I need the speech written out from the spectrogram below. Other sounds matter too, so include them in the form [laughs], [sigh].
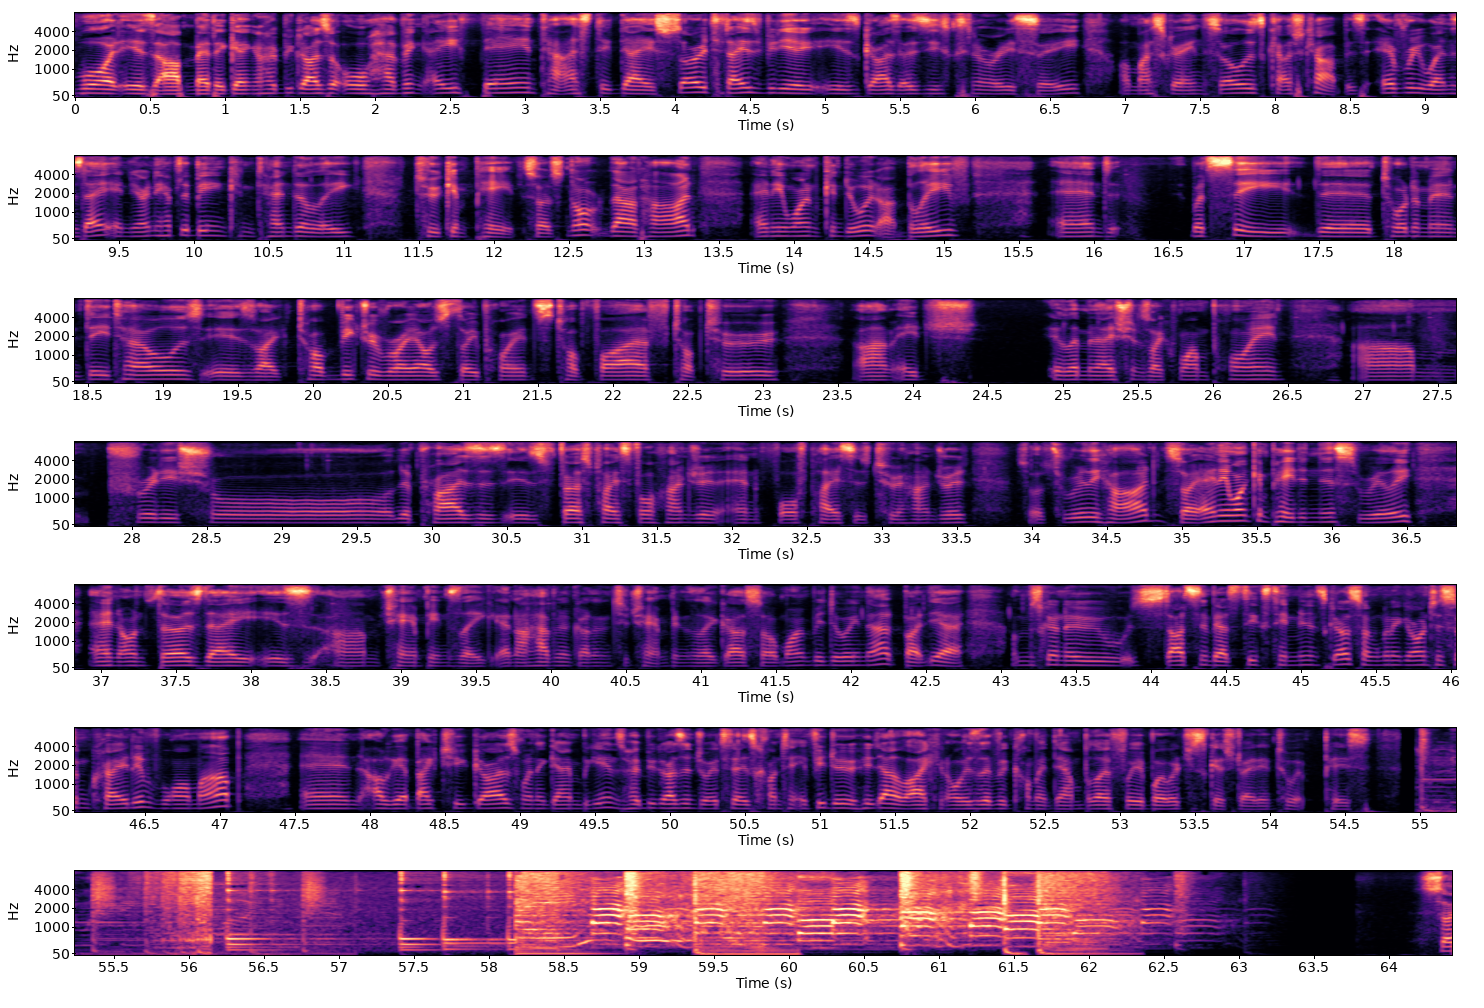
What is up MedoGang? I hope you guys are all having a fantastic day. So today's video is guys as you can already see on my screen Solos Cash Cup is every Wednesday and you only have to be in Contender League to compete. So it's not that hard. Anyone can do it I believe. And let's see the tournament details is like top victory royales 3 points, top 5, top 2. Um, each elimination is like 1 point. Um, pretty sure the prizes is first place 400 and fourth place is 200. So it's really hard. So anyone compete in this really. And on Thursday is um, Champions League, and I haven't got into Champions League, guys, so I won't be doing that. But yeah, I'm just going to start in about 16 minutes, guys. So I'm going to go into some creative warm up, and I'll get back to you guys when the game begins. Hope you guys enjoy today's content. If you do, hit that like and always leave a comment down below for your boy. Let's just get straight into it. Peace. So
